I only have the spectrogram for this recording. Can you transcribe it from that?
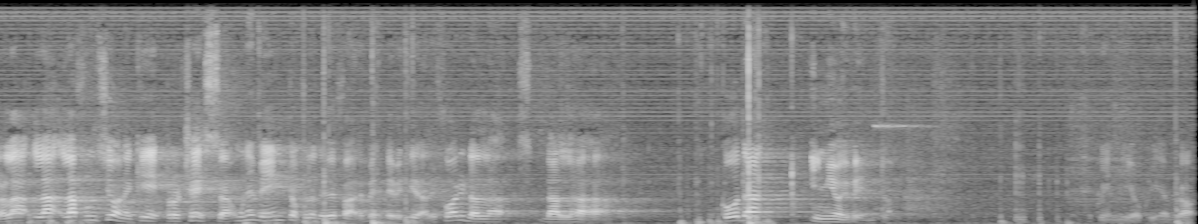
allora la, la, la, funzione che processa un evento cosa deve fare? Beh, deve tirare fuori dalla, dalla coda il mio evento. E quindi io qui avrò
